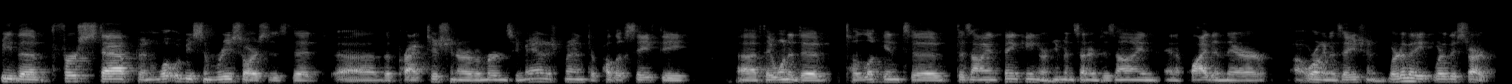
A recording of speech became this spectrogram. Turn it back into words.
be the first step and what would be some resources that uh, the practitioner of emergency management or public safety uh, if they wanted to to look into design thinking or human centered design and apply it in their uh, organization, where do they where do they start?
